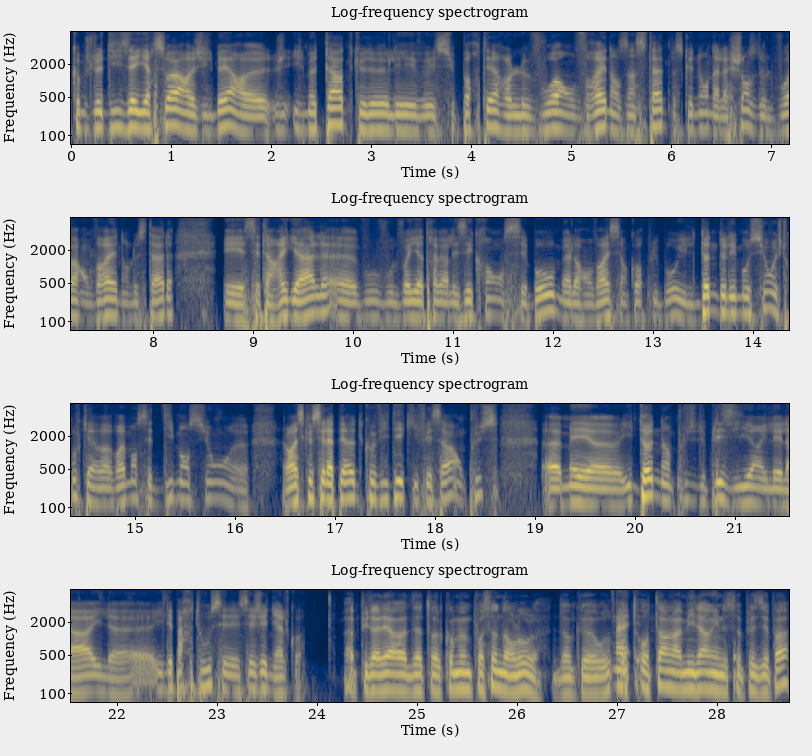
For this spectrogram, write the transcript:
comme je le disais hier soir, Gilbert, il me tarde que les supporters le voient en vrai dans un stade, parce que nous, on a la chance de le voir en vrai dans le stade, et c'est un régal. Euh, vous, vous le voyez à travers les écrans, c'est beau, mais alors en vrai, c'est encore plus beau. Il donne de l'émotion, et je trouve qu'il y a vraiment cette dimension. euh, alors, est-ce que c'est la période Covidée qui fait ça, en plus? Euh, Mais il donne en plus du plaisir, il est là, il, il est partout, c'est c'est génial, quoi. Ah, puis il a l'air d'être comme un poisson dans l'eau. Donc euh, Ouais. autant à Milan il ne se plaisait pas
